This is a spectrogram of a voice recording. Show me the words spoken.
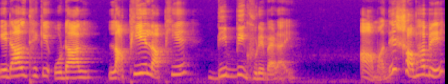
এ ডাল থেকে ও ডাল লাফিয়ে লাফিয়ে দিব্যি ঘুরে বেড়াই আমাদের স্বভাবে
